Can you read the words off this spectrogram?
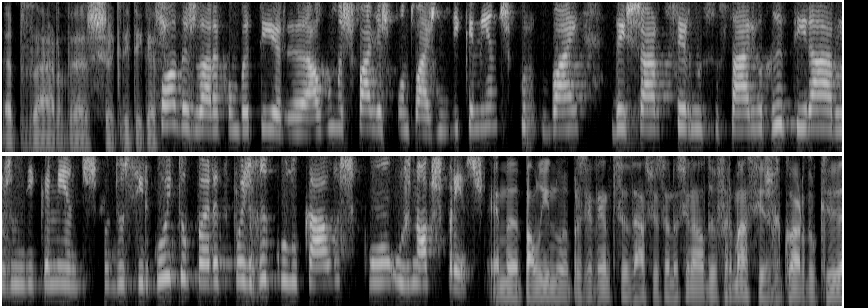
apesar das críticas. Pode ajudar a combater algumas falhas pontuais medicamentos, porque vai deixar de ser necessário retirar os medicamentos do circuito para depois recolocá-los com os novos preços. Emma Paulino, a presidente da Associação Nacional de Farmácias, recordo que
